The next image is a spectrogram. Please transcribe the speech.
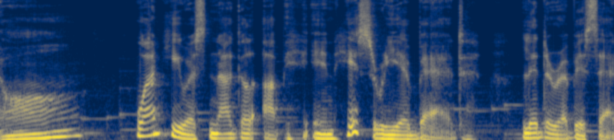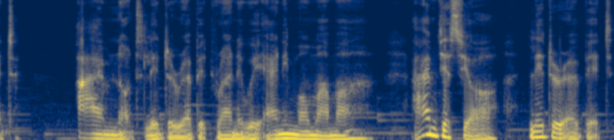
နော် When he was snuggled up in his rear bed, Little Rabbit said, I am not Little Rabbit run away anymore, Mama. I'm just your Little Rabbit.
